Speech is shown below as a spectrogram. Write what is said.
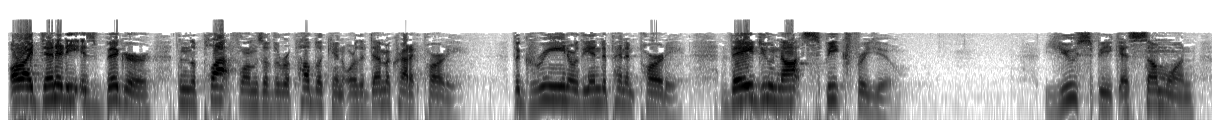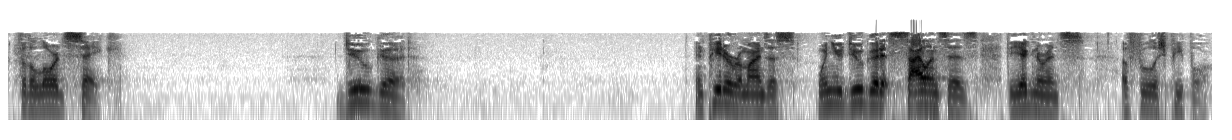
Our identity is bigger than the platforms of the Republican or the Democratic Party, the Green or the Independent Party. They do not speak for you. You speak as someone for the Lord's sake. Do good. And Peter reminds us when you do good, it silences the ignorance of foolish people.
